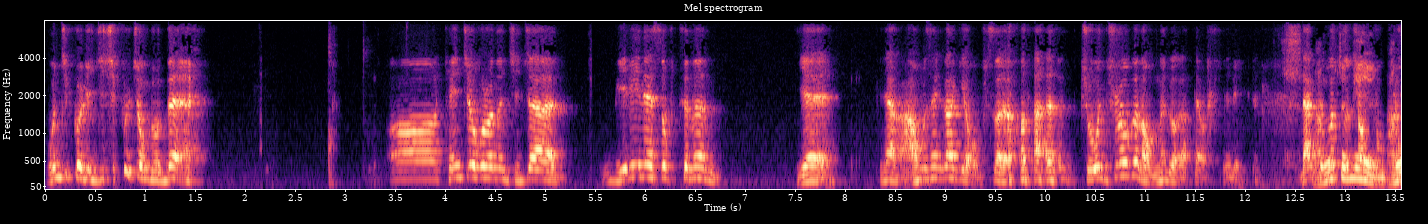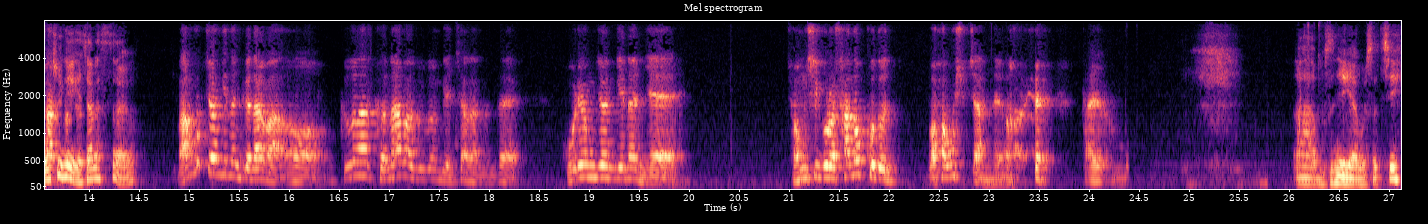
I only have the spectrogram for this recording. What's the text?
뭔 짓거리인지 싶을 정도인데 어 개인적으로는 진짜 미리네 소프트는 예 그냥 아무 생각이 없어요 나는 좋은 추억은 없는 것 같아 확실히 난 그것도 샀거든. 괜찮았어요. 망국전기는 그나마 어 그거나 그나마 그건 괜찮았는데 고령전기는 예 정식으로 사놓고도 뭐 하고 싶지 않네요. 달- 뭐, 아, 무슨 얘기하고 있었지?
